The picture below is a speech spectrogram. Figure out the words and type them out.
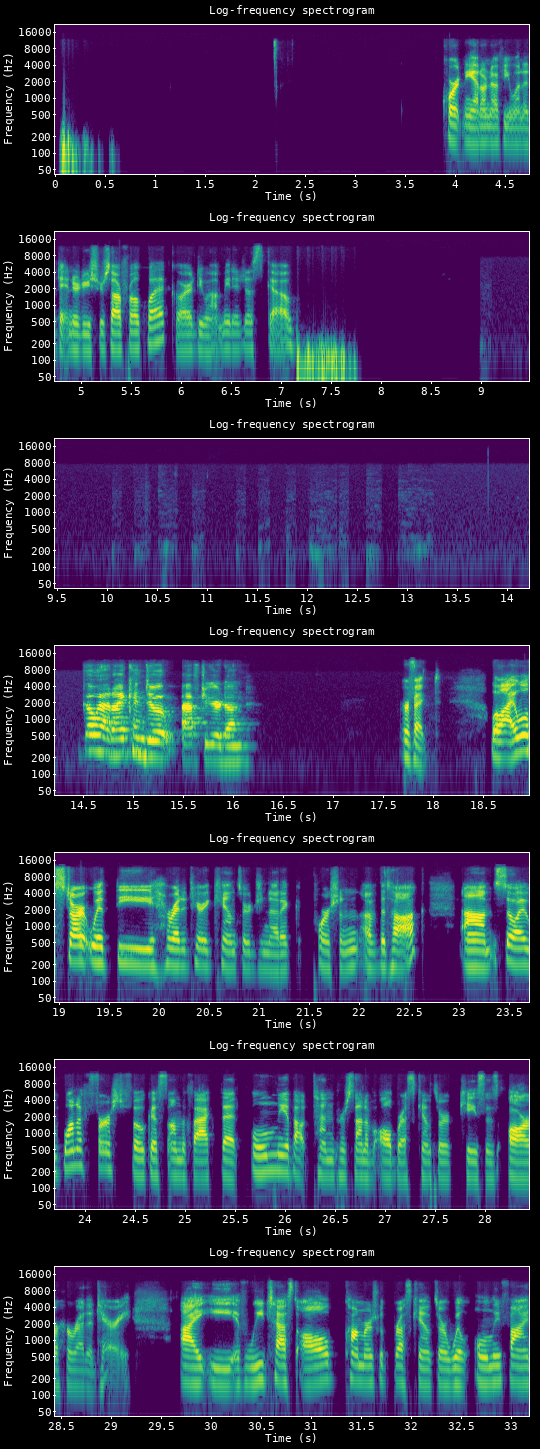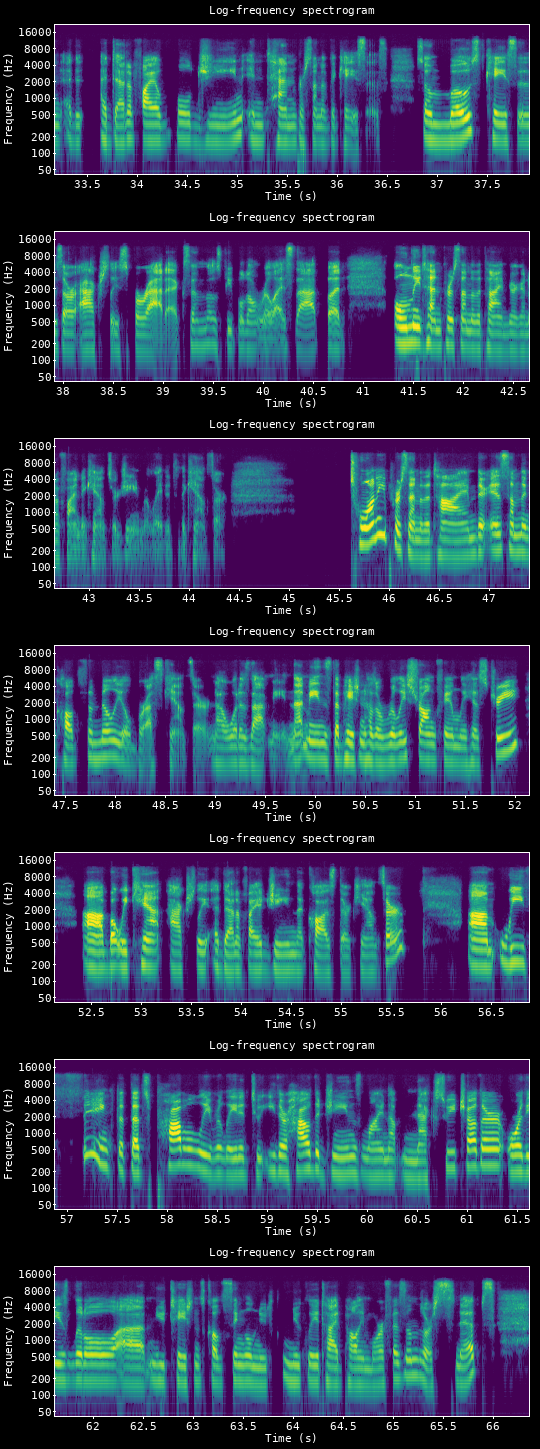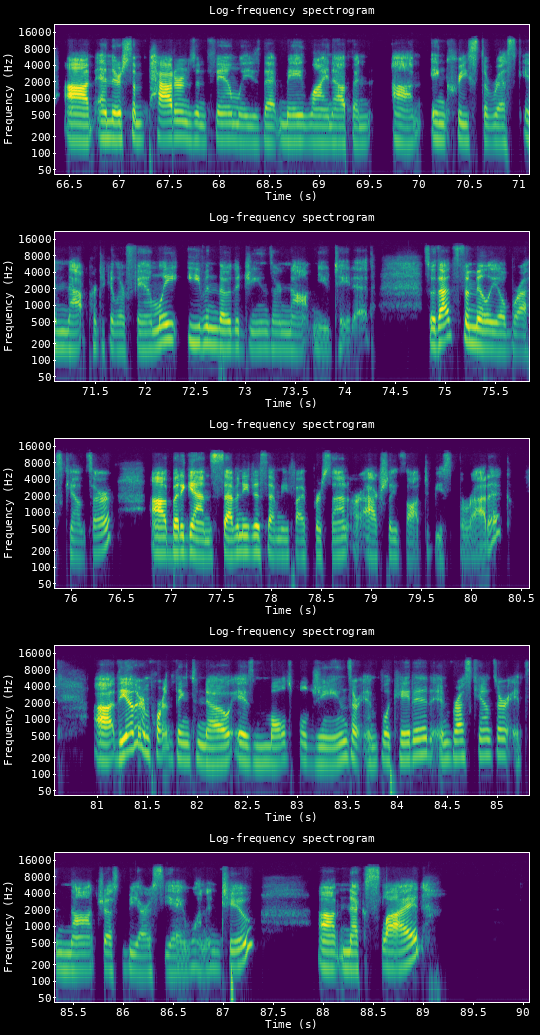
Courtney, I don't know if you wanted to introduce yourself real quick or do you want me to just go? Go ahead, I can do it after you're done. Perfect. Well, I will start with the hereditary cancer genetic portion of the talk. Um, so I want to first focus on the fact that only about 10% of all breast cancer cases are hereditary i.e., if we test all comers with breast cancer, we'll only find an identifiable gene in 10% of the cases. So most cases are actually sporadic. So most people don't realize that, but only 10% of the time you're going to find a cancer gene related to the cancer. 20% of the time, there is something called familial breast cancer. Now, what does that mean? That means the patient has a really strong family history, uh, but we can't actually identify a gene that caused their cancer. Um, we think that that's probably related to either how the genes line up next to each other or these little uh, mutations called single nu- nucleotide polymorphisms or SNPs. Um, and there's some patterns in families that may line up and um, increase the risk in that particular family, even though the genes are not mutated. So that's familial breast cancer. Uh, but again, 70 to 75% are actually thought to be sporadic. Uh, the other important thing to know is multiple genes are implicated in breast cancer. It's not just BRCA1 and 2. Um, next slide.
